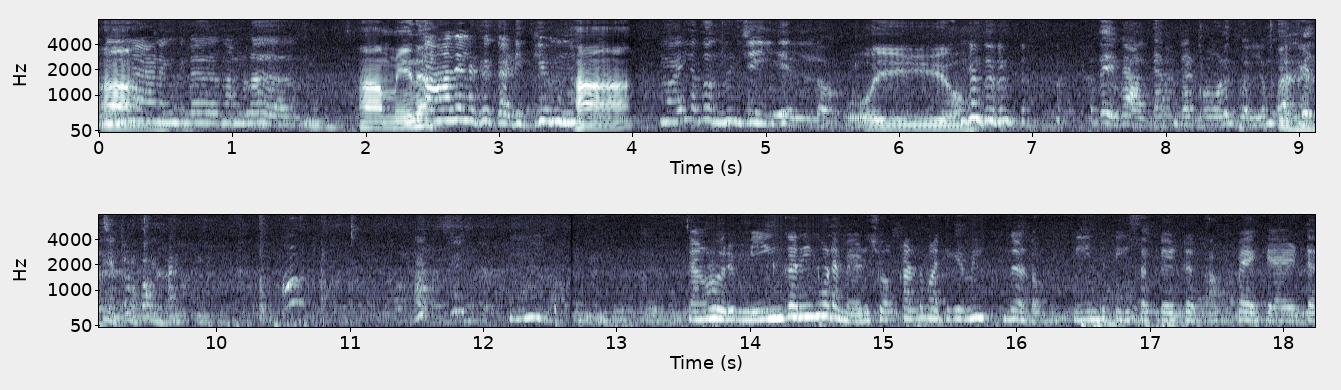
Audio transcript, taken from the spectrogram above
ആ. ആണെങ്കിൽ നമ്മൾ ആ മീന്? കാലിലൊക്കെ കടിക്കും. ആ. മുയലതൊന്നും ചെയ്യല്ലോ. ഒയ്യോ ദൈവം ആൾക്കാരുടെ ട്രോൾ കൊല്ലും. ഞങ്ങൾ ഒരു മീൻ കറിയും കൂടെ മേടിച്ചു. കണ്ട് മാറ്റിക്കണേ. ഇത് കേട്ടോ മീന്റെ പീസൊക്കെ ആയിട്ട് കപ്പയൊക്കെ ആയിട്ട്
